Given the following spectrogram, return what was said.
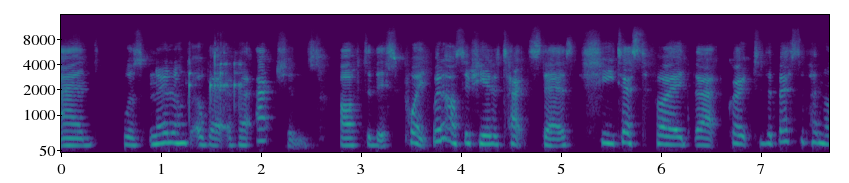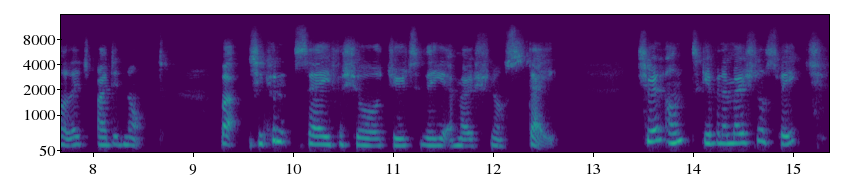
and was no longer aware of her actions after this point. When asked if she had attacked Stairs, she testified that, quote, to the best of her knowledge, I did not. But she couldn't say for sure due to the emotional state. She went on to give an emotional speech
